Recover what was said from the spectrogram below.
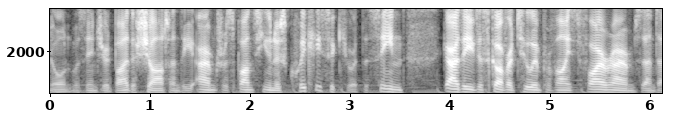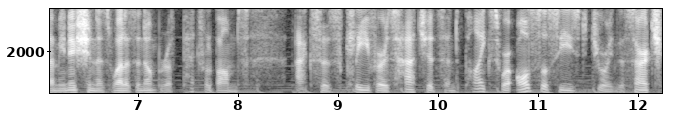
No one was injured by the shot, and the Armed Response Unit quickly secured the scene. Gardaí discovered two improvised firearms and ammunition, as well as a number of petrol bombs. Axes, cleavers, hatchets, and pikes were also seized during the search.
